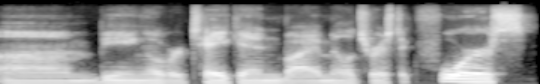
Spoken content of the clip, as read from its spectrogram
um being overtaken by a militaristic force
